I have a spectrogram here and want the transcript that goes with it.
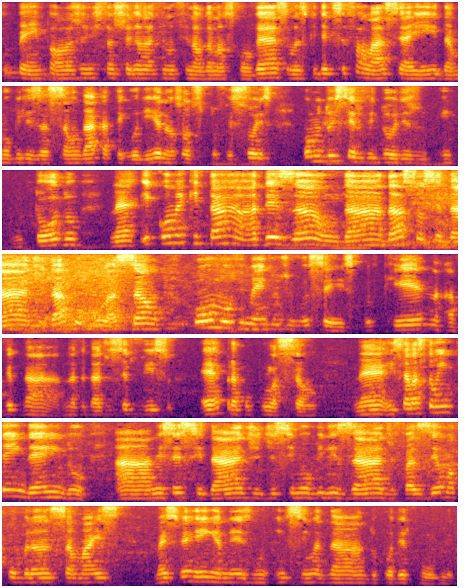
Muito bem, Paula, a gente está chegando aqui no final da nossa conversa, mas queria que você falasse aí da mobilização da categoria, não só dos professores, como dos servidores em, em todo, né? E como é que está a adesão da, da sociedade, da população com o movimento de vocês, porque, na, na, na verdade, o serviço é para a população né? E se elas estão entendendo a necessidade de se mobilizar, de fazer uma cobrança mais, mais ferrenha mesmo em cima da, do poder público.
